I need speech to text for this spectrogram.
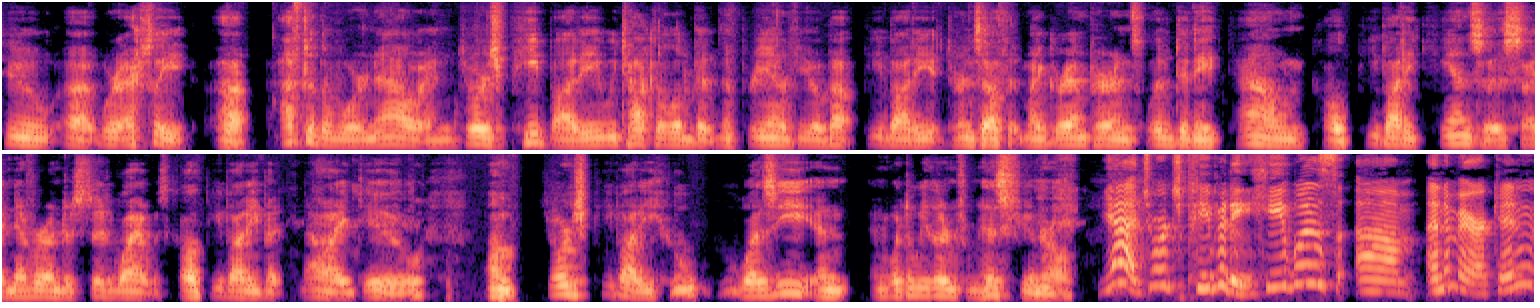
to uh, we're actually uh, after the war now, and George Peabody. We talked a little bit in the pre-interview about Peabody. It turns out that my grandparents lived in a town called Peabody, Kansas. I never understood why it was called Peabody, but now I do. Um, George Peabody, who, who, was he, and, and what do we learn from his funeral? Yeah, George Peabody. He was um, an American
